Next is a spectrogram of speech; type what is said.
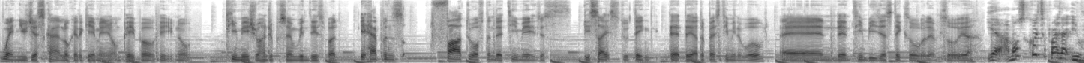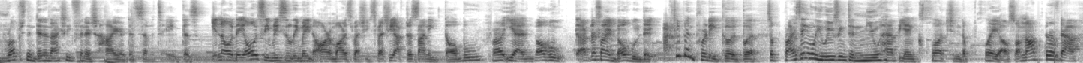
when you just kind of look at the game and on paper, okay, you know, team A should 100% win this, but it happens far too often that team A just decides to think that they are the best team in the world, and then team B just takes over them. So yeah, Yeah, I'm also quite surprised that Eruption didn't actually finish higher than 7 to 8 because, you know, they obviously recently made the RMR, especially especially after signing Dobu. Right? Yeah, Dobu, after signing Dobu, they actually been pretty good, but surprisingly losing to New Happy and Clutch in the playoffs. So I'm not sure if that,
